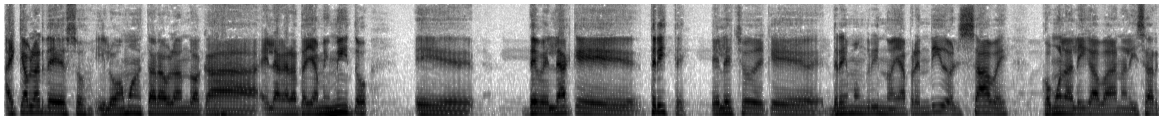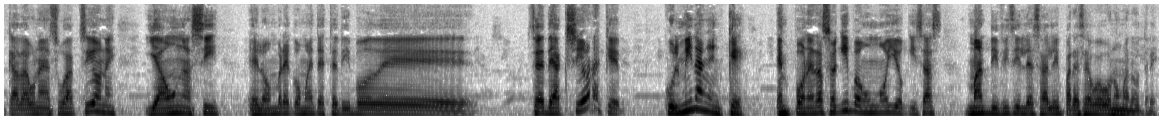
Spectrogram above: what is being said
Hay que hablar de eso y lo vamos a estar hablando acá en la garata ya mismito. Eh, de verdad que triste el hecho de que Draymond Green no haya aprendido. Él sabe cómo la liga va a analizar cada una de sus acciones y aún así el hombre comete este tipo de, o sea, de acciones que culminan en qué? En poner a su equipo en un hoyo quizás más difícil de salir para ese juego número 3.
